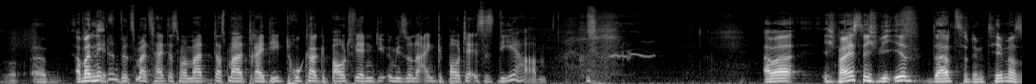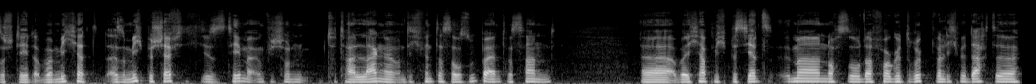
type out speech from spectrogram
So, ähm, aber nee. Okay, dann wird es mal Zeit, dass, man mal, dass mal 3D-Drucker gebaut werden, die irgendwie so eine eingebaute SSD haben. aber ich weiß nicht, wie ihr da zu dem Thema so steht, aber mich hat, also mich beschäftigt dieses Thema irgendwie schon total lange und ich finde das auch super interessant. Äh, aber ich habe mich bis jetzt immer noch so davor gedrückt, weil ich mir dachte,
